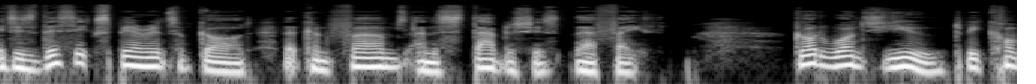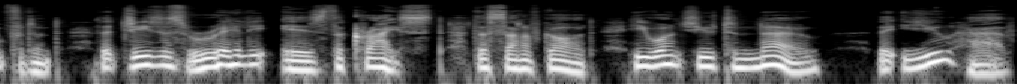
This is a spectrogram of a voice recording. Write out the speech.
It is this experience of God that confirms and establishes their faith. God wants you to be confident that Jesus really is the Christ, the Son of God. He wants you to know that you have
